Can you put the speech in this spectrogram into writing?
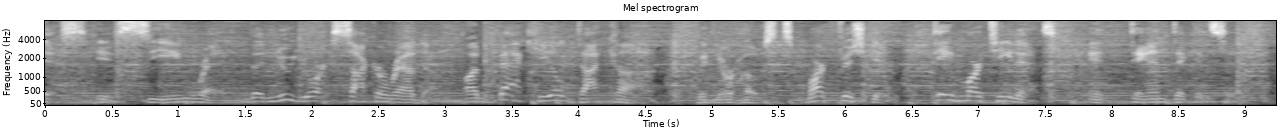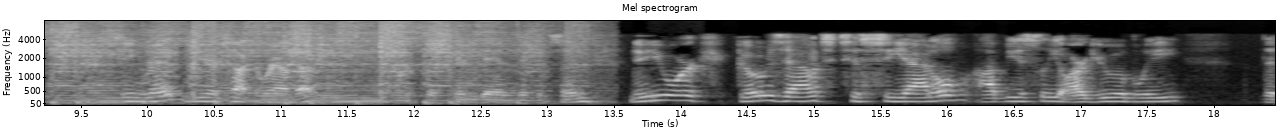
This is Seeing Red, the New York Soccer Roundup on backheel.com with your hosts Mark Fishkin, Dave Martinez, and Dan Dickinson. Seeing Red, New York Soccer Roundup. Mark Fishkin, Dan Dickinson. New York goes out to Seattle, obviously, arguably the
